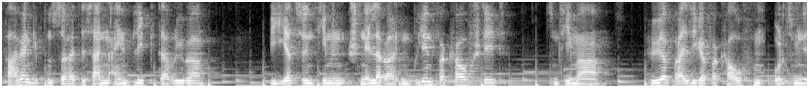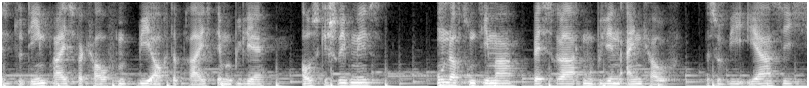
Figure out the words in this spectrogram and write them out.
Fabian gibt uns da heute seinen Einblick darüber, wie er zu den Themen schnellerer Immobilienverkauf steht, zum Thema höherpreisiger Verkaufen oder zumindest zu dem Preis verkaufen, wie auch der Preis der Immobilie ausgeschrieben ist und auch zum Thema besserer Immobilieneinkauf, also wie er sich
